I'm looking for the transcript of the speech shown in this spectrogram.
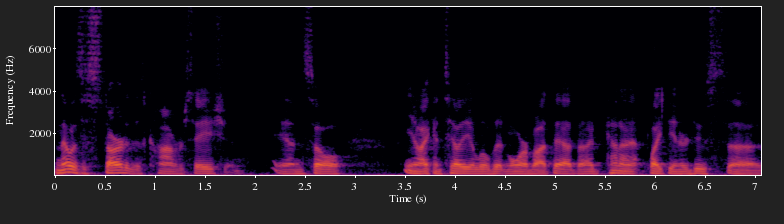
And that was the start of this conversation. And so, you know, I can tell you a little bit more about that, but I'd kind of like to introduce uh,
